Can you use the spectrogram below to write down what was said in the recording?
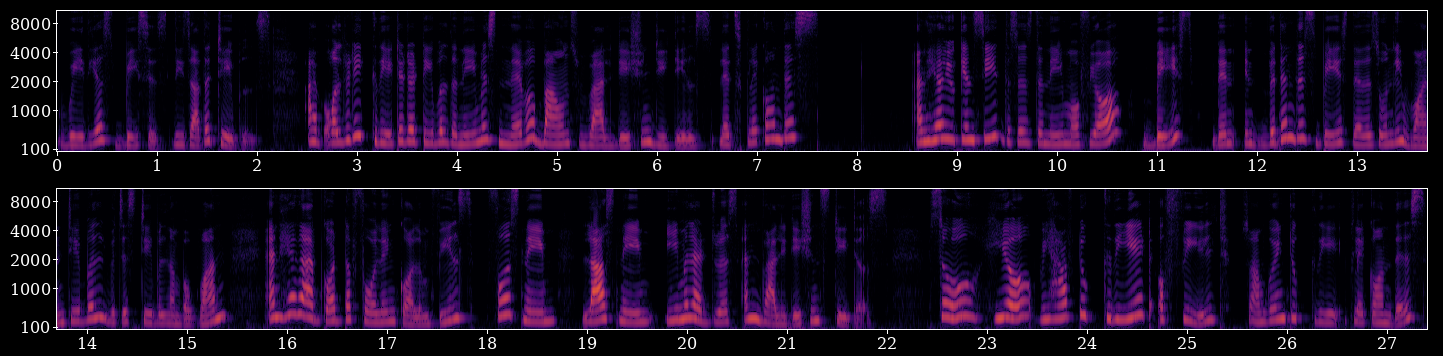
various bases. These are the tables. I've already created a table. The name is NeverBounce Validation Details. Let's click on this. And here you can see this is the name of your base. Then in, within this base, there is only one table, which is table number one. And here I've got the following column fields, first name, last name, email address, and validation status. So here we have to create a field. So I'm going to create, click on this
